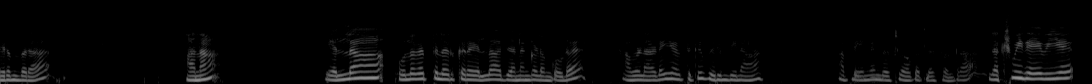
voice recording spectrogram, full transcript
விரும்புகிறா ஆனால் எல்லா உலகத்தில் இருக்கிற எல்லா ஜனங்களும் கூட அவளை அடையிறதுக்கு விரும்பினா அப்படின்னு இந்த ஸ்லோகத்தில் சொல்கிறா லக்ஷ்மி தேவியை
